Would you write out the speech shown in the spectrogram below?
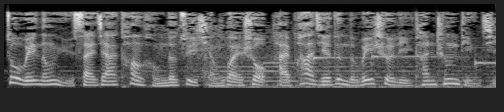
作为能与赛迦抗衡的最强怪兽，海帕杰顿的威慑力堪称顶级。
